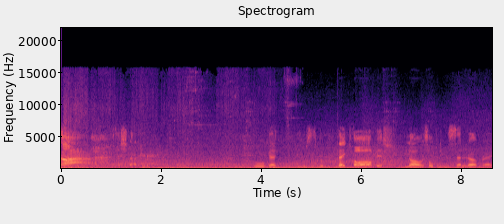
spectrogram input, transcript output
Ah! Get that shit out of here. Ooh, okay. He used his boot. Thank you. Oh, bitch. You know, I was hoping he would set it up, right?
